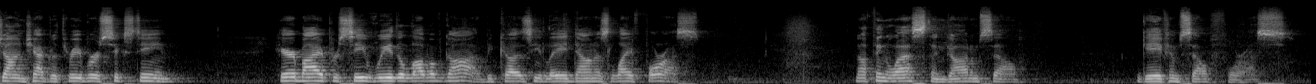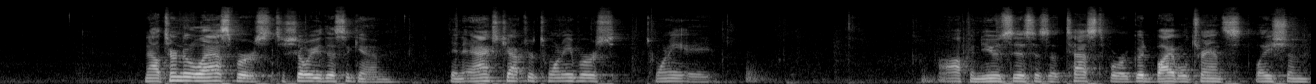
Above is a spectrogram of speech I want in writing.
John chapter 3 verse 16. Hereby perceive we the love of God, because he laid down his life for us. Nothing less than God himself gave himself for us. Now turn to the last verse to show you this again. In Acts chapter 20, verse 28. I often use this as a test for a good Bible translation.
